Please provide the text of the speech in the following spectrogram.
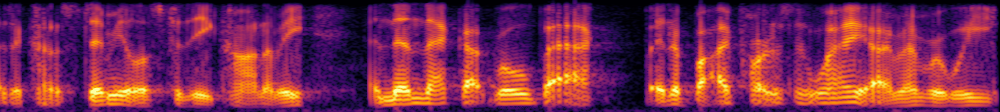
as a kind of stimulus for the economy. And then that got rolled back in a bipartisan way. I remember we,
